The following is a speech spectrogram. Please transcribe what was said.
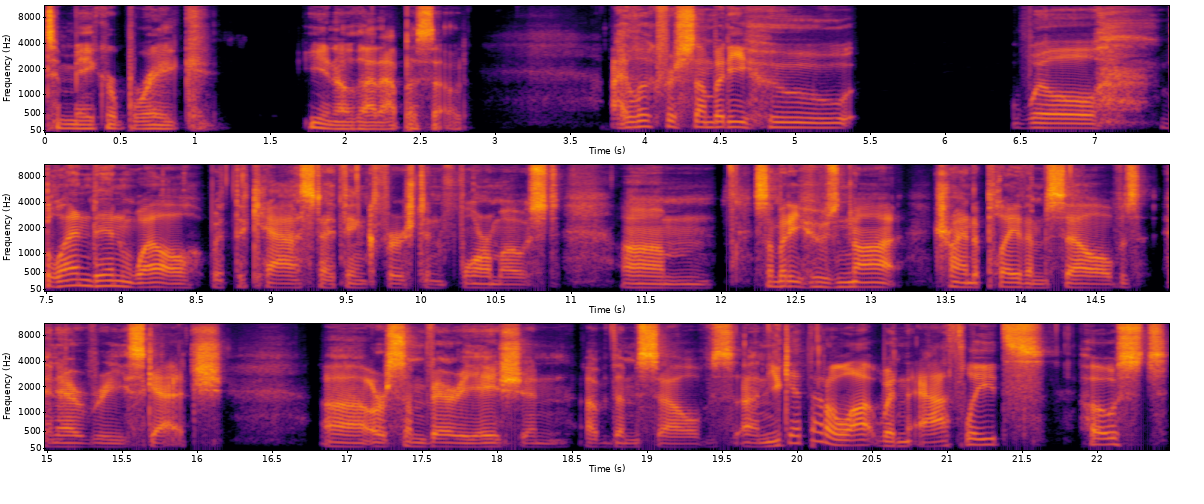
to make or break, you know, that episode? I look for somebody who will blend in well with the cast, I think, first and foremost. Um, somebody who's not trying to play themselves in every sketch uh, or some variation of themselves. And you get that a lot when athletes host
